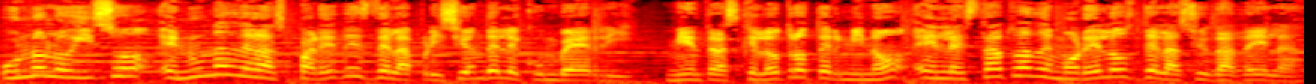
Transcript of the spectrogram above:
Uno lo hizo en una de las paredes de la prisión de Lecumberri, mientras que el otro terminó en la estatua de Morelos de la Ciudadela,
